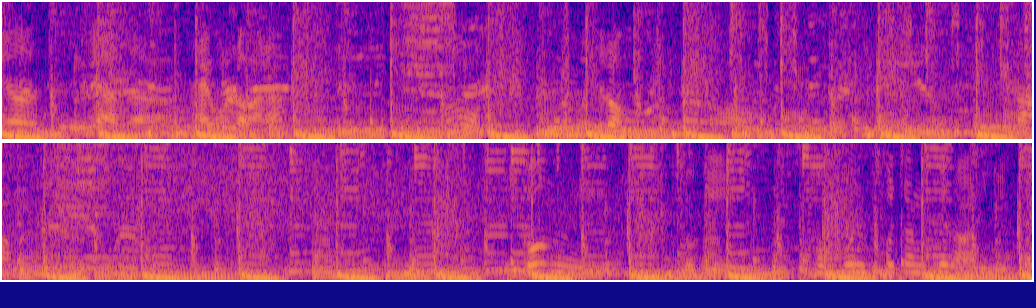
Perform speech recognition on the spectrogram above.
이거 특이하다. 잘 굴러가나? 어머 부드럽. 어. 이건 저기 선물 포장지는 아닙니까?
